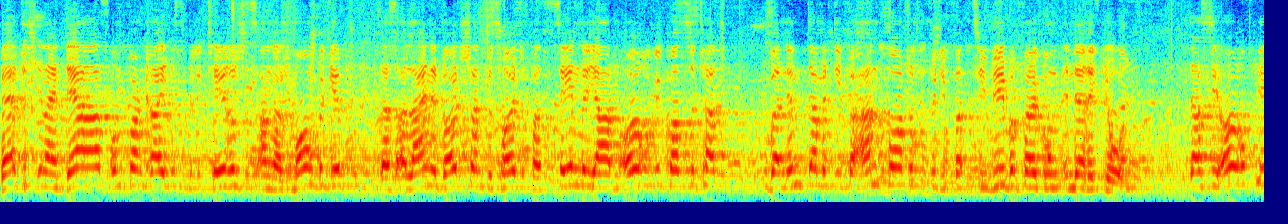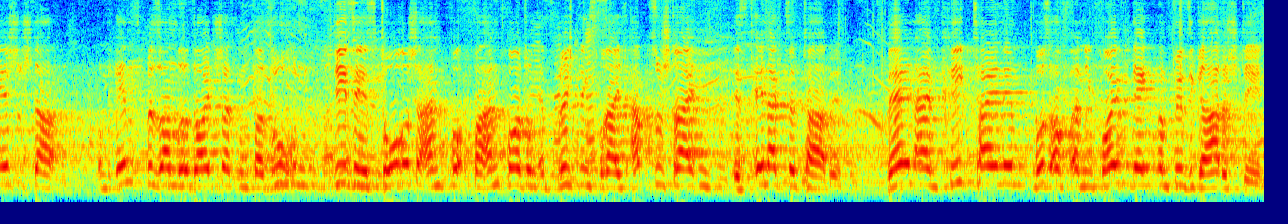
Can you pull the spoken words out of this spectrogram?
Wer sich in ein derart umfangreiches militärisches Engagement begibt, das alleine Deutschland bis heute fast 10 Milliarden Euro gekostet hat, übernimmt damit die Verantwortung für die Zivilbevölkerung in der Region. Dass die europäischen Staaten und insbesondere Deutschland nun versuchen, diese historische Verantwortung im Flüchtlingsbereich abzustreiten, ist inakzeptabel. Wer in einem Krieg teilnimmt, muss auch an die Folgen denken und für sie gerade stehen.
